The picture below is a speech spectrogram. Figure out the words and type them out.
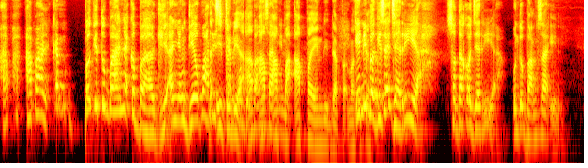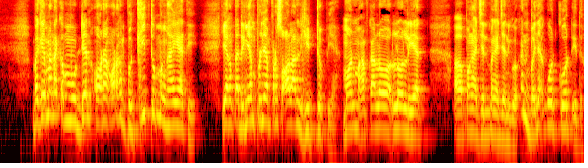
Apa apa kan begitu banyak kebahagiaan yang dia wariskan itu dia untuk apa, bangsa apa, ini. apa apa yang didapat Ini bagi saya jariah, sodako jariah untuk bangsa ini. Bagaimana kemudian orang-orang begitu menghayati yang tadinya punya persoalan hidup ya. Mohon maaf kalau lo lihat eh, pengajian-pengajian gue kan banyak quote-quote itu,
